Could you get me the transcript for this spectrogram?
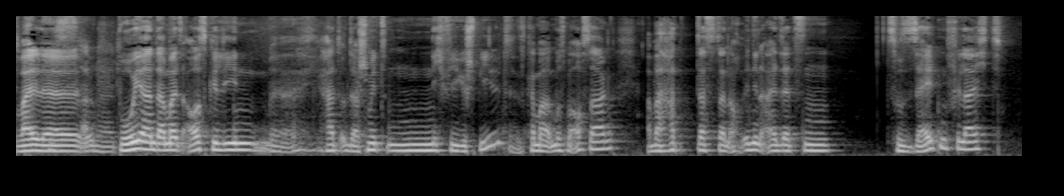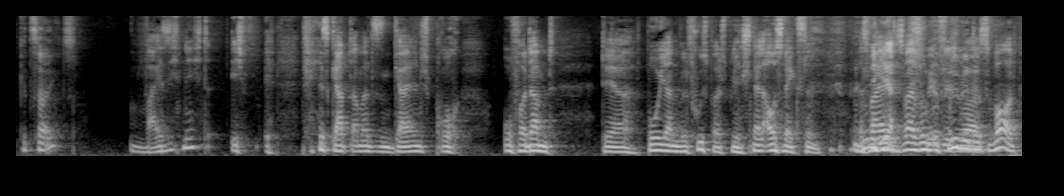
Weil äh, Bojan damals ausgeliehen äh, hat unter Schmidt nicht viel gespielt, das kann man, muss man auch sagen, aber hat das dann auch in den Einsätzen zu selten vielleicht gezeigt? Weiß ich nicht. Ich, es gab damals einen geilen Spruch, oh verdammt, der Bojan will Fußball spielen, schnell auswechseln. Das war, ja, das war so ein geflügeltes Wort,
